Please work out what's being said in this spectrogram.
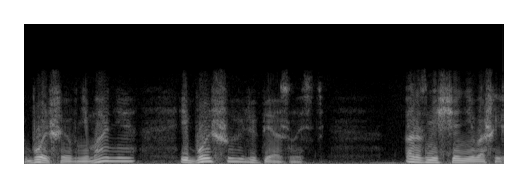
большее внимание и большую любезность. О размещении вашей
